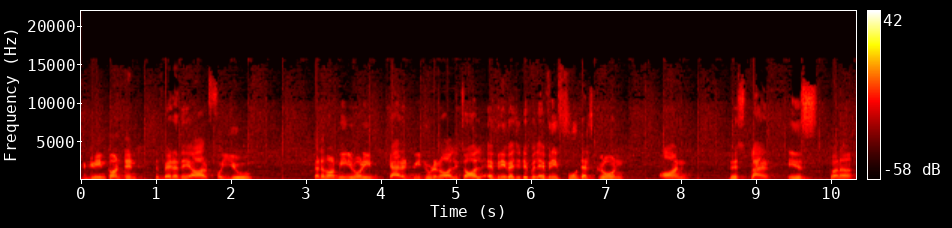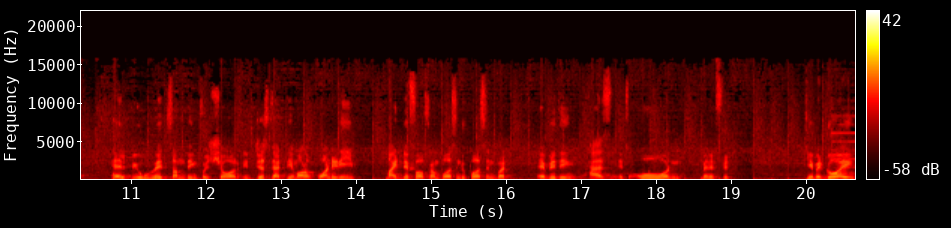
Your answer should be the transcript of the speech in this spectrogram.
the green content, the better they are for you. That does not mean you don't eat carrot, beetroot and all. It's all, every vegetable, every food that's grown on this planet is gonna help you with something for sure. It's just that the amount of quantity might differ from person to person, but everything has its own benefit. Keep it going.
